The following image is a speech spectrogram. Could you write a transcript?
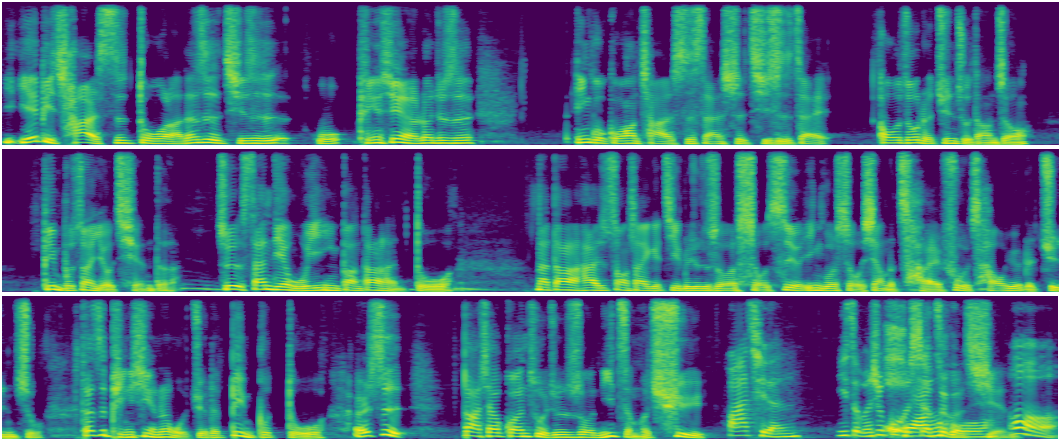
也比查尔斯多了。但是其实我平心而论，就是英国国王查尔斯三世，其实在欧洲的君主当中，并不算有钱的，就是三点五亿英镑，当然很多。那当然还是创下一个记录，就是说首次有英国首相的财富超越了君主。但是平心而论，我觉得并不多，而是大家关注的就是说你怎么去花钱。你怎么去过花这个钱？嗯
